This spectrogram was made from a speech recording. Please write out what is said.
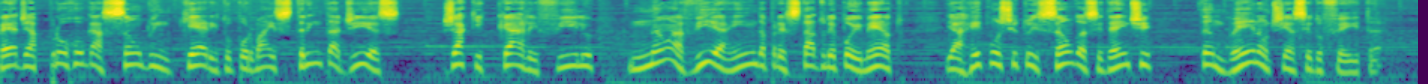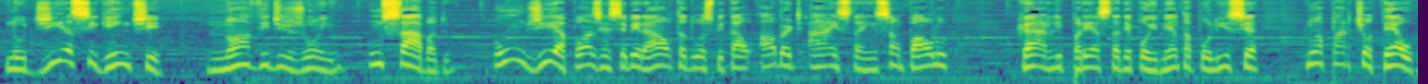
pede a prorrogação do inquérito por mais 30 dias já que Carly Filho não havia ainda prestado depoimento e a reconstituição do acidente também não tinha sido feita. No dia seguinte, 9 de junho, um sábado, um dia após receber alta do Hospital Albert Einstein em São Paulo, Carly presta depoimento à polícia no aparte hotel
